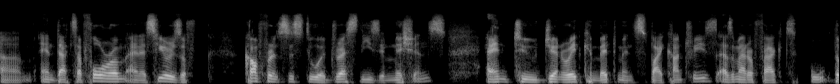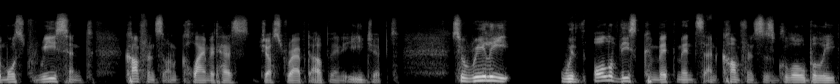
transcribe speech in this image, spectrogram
um, and that's a forum and a series of conferences to address these emissions and to generate commitments by countries. As a matter of fact, the most recent conference on climate has just wrapped up in Egypt. So really, with all of these commitments and conferences globally,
